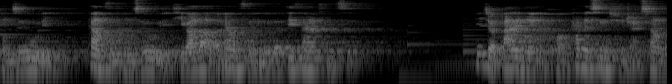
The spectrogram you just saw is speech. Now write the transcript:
统计物理。量子统计物理提高到了量子引力的第三个层次。一九八零年以后，他的兴趣转向了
